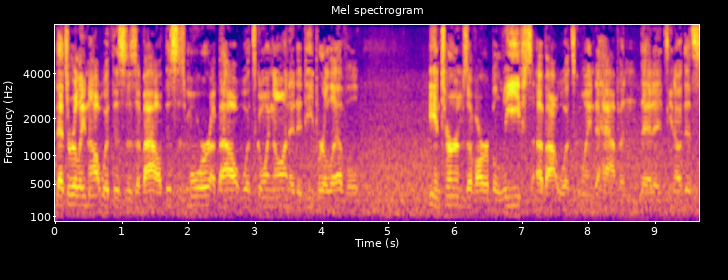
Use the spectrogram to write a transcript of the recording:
that's really not what this is about. This is more about what's going on at a deeper level in terms of our beliefs about what's going to happen. That it's you know that's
